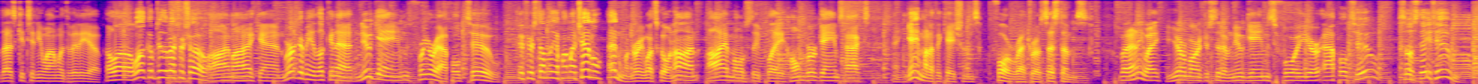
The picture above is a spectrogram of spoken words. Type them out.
let's continue on with the video. Hello, welcome to the Retro Show. I'm Mike, and we're going to be looking at new games for your Apple II. If you're stumbling upon my channel and wondering what's going on, I mostly play homebrew games, hacks, and game modifications for retro systems. But anyway, you're more interested in new games for your Apple II, so stay tuned.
